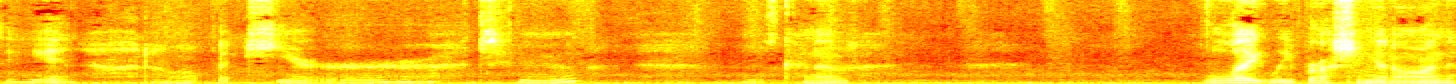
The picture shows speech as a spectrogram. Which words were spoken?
See, add a little bit here too. Just kind of lightly brushing it on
